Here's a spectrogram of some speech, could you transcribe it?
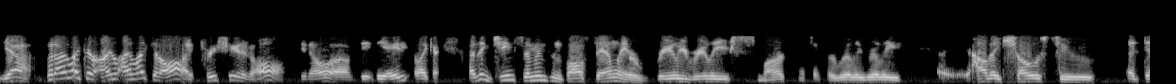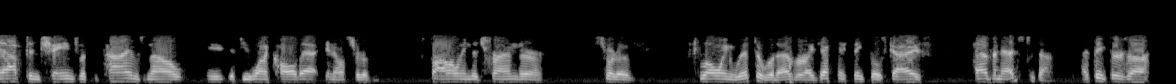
Yeah, but I like it. I, I like it all. I appreciate it all. You know, uh, the the 80, like I think Gene Simmons and Paul Stanley are really really smart. I think they're really really uh, how they chose to adapt and change with the times. Now, if you want to call that, you know, sort of following the trend or sort of flowing with or whatever, I definitely think those guys have an edge to them. I think there's a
